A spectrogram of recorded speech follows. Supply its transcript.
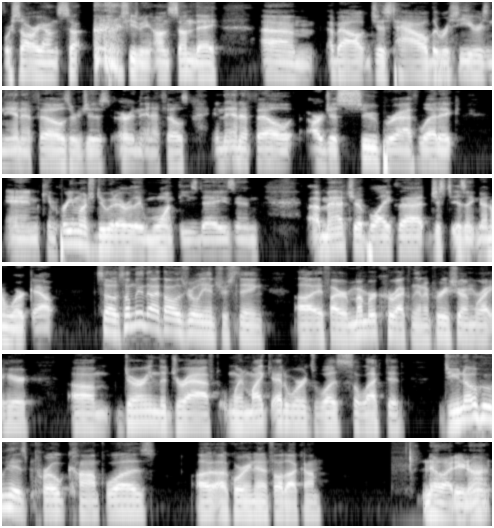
We're sorry on Su- excuse me on Sunday um, about just how the receivers in the NFLs are just, or in the NFLs, in the NFL are just super athletic and can pretty much do whatever they want these days. And a matchup like that just isn't going to work out. So something that I thought was really interesting, uh, if I remember correctly, and I'm pretty sure I'm right here, um, during the draft when Mike Edwards was selected. Do you know who his pro comp was, uh, according to NFL.com? No, I do not.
